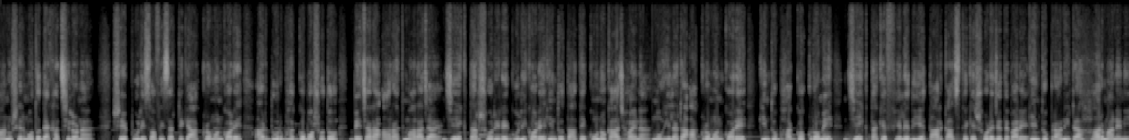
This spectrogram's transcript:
মানুষের মতো দেখাচ্ছিল না। সে পুলিশ অফিসারটিকে আক্রমণ করে আর দুর্ভাগ্যবশত বেচারা আরাত মারা যায়। জেক তার শরীরে গুলি করে, কিন্তু তাতে কোনো কাজ হয় না। মহিলাটা আক্রমণ করে, কিন্তু ভাগ্যক্রমে জেক তাকে ফেলে দিয়ে তার কাছ থেকে সরে যেতে পারে। কিন্তু প্রাণীটা হার মানেনি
